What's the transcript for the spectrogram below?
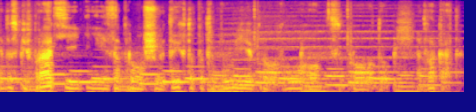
до співпраці і запрошую тих, хто потребує правового супроводу адвоката.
